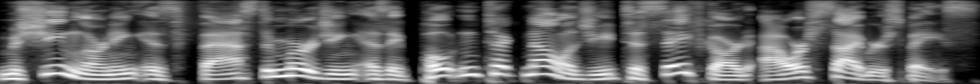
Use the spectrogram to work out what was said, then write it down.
Machine learning is fast emerging as a potent technology to safeguard our cyberspace.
